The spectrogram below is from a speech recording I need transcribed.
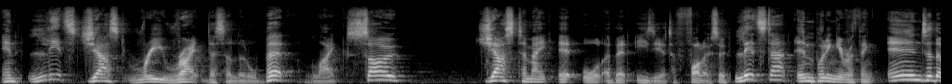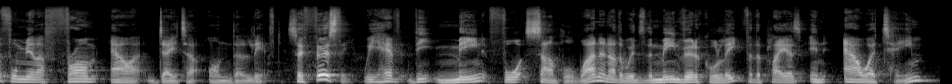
And let's just rewrite this a little bit like so, just to make it all a bit easier to follow. So let's start inputting everything into the formula from our data on the left. So firstly, we have the mean for sample one, in other words, the mean vertical leap for the players in our team.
